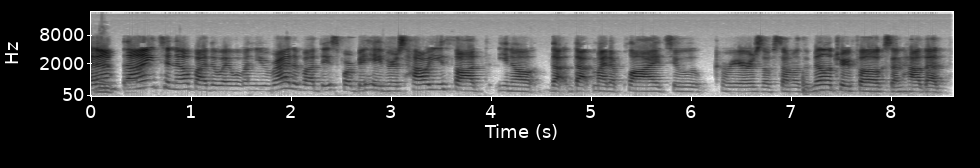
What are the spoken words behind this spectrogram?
and I'm dying to know, by the way, when you read about these four behaviors, how you thought, you know, that that might apply to careers of some of the military folks, and how that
